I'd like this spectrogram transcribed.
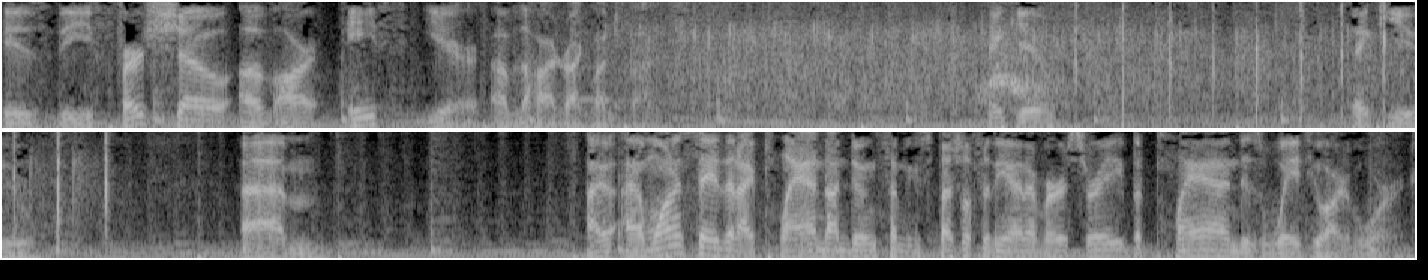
is the first show of our eighth year of the Hard Rock Lunchbox. Thank you. Thank you. Um, I, I want to say that I planned on doing something special for the anniversary, but planned is way too hard of a word.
